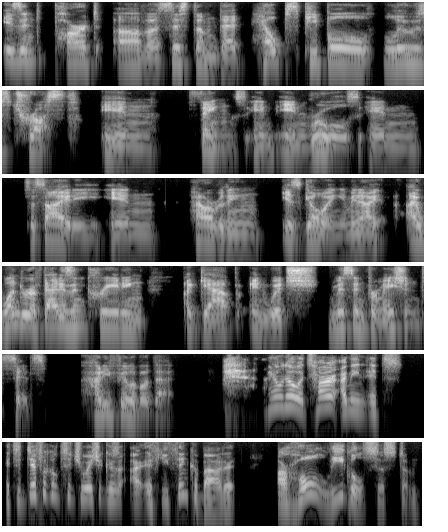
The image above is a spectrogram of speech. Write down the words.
isn't part of a system that helps people lose trust in things, in in rules, in society, in how everything is going. I mean, I I wonder if that isn't creating a gap in which misinformation sits. How do you feel about that? I don't know. It's hard. I mean, it's it's a difficult situation because if you think about it, our whole legal system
